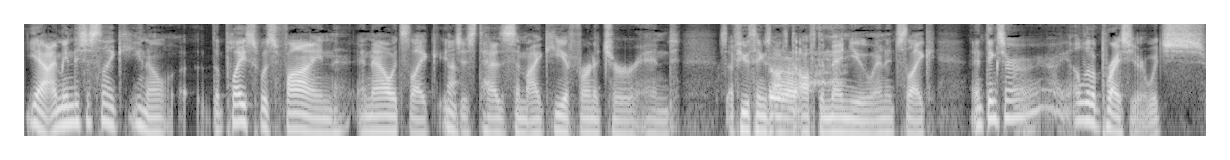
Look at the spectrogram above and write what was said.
yeah, I mean it's just like you know, the place was fine, and now it's like it Yeah. just has some IKEA furniture and a few things off the, off the menu, and it's like, and things are a little pricier, which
